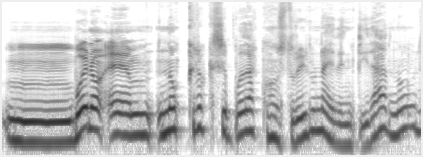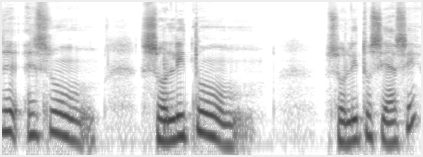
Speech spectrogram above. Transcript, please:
Mm, bueno, em, no creo que se pueda construir una identidad, ¿no? Es un solito solito se hace.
